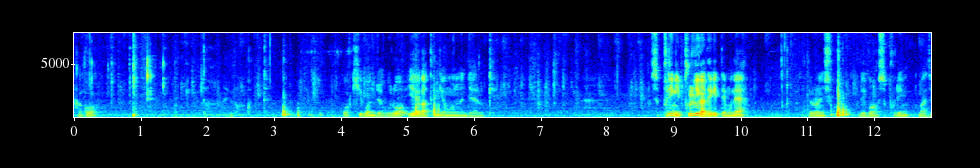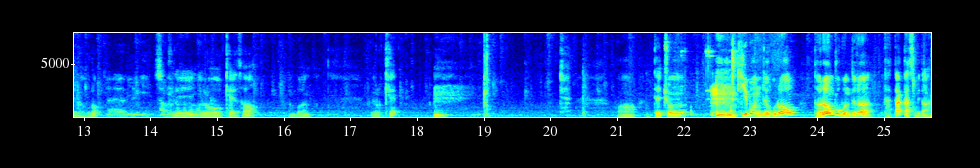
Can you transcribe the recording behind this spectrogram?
하고 또 이런 것들 그 기본적으로 얘 같은 경우는 이제 이렇게 스프링이 분리가 되기 때문에 이런 식으로 그리고 스프링 마지막으로 스프링 이렇게 해서 한번 이렇게 자, 어, 대충 기본적으로 더러운 부분들은 다 닦았습니다.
